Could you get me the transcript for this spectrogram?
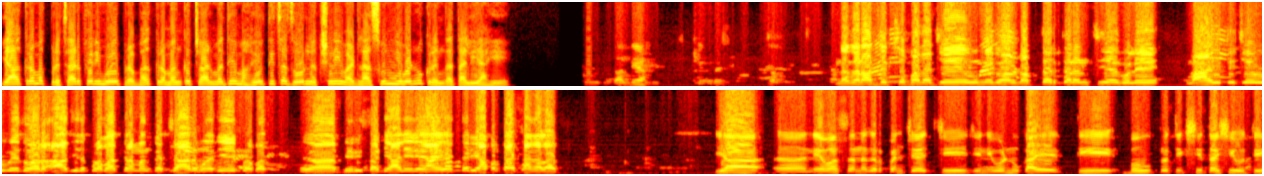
या आक्रमक प्रचार फेरीमुळे प्रभाग क्रमांक चारमध्ये महायुतीचा जोर लक्षणी वाढला असून निवडणूक रंगात आली आहे. नगराध्यक्ष पदाचे उमेदवार डॉक्टर करणसिंह घुले महायुतीचे उमेदवार आज इथं प्रभाग क्रमांक चारमध्ये प्रभात फेरीसाठी आलेले आहेत. तरी आपण काय सांगाल या नेवास नेवासा नगरपंचायतची जी निवडणूक आहे ती बहुप्रतीक्षित अशी होती.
